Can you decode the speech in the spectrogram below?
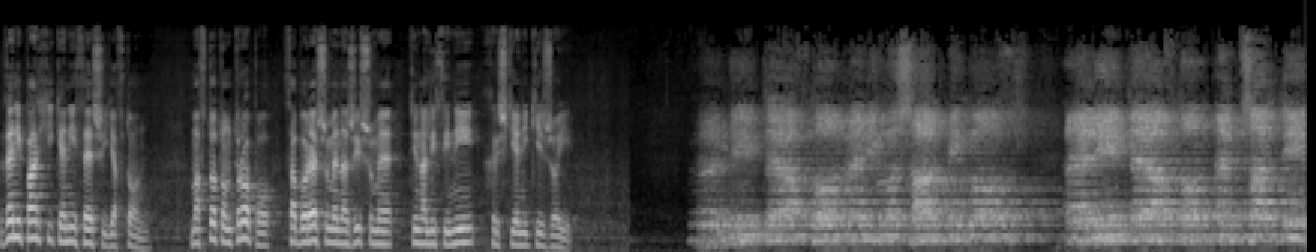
δεν υπάρχει καινή θέση για αυτόν. Με αυτόν τον τρόπο θα μπορέσουμε να ζήσουμε την αληθινή χριστιανική ζωή. Gândite αυτόν ένιγος άρμικος, αυτόν εμψαρτή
